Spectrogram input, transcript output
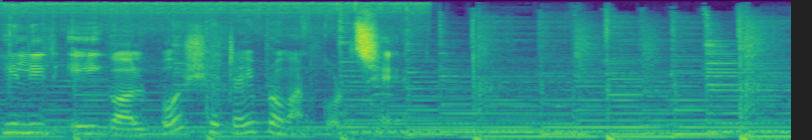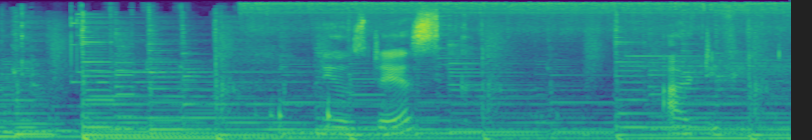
হিলির এই গল্প সেটাই প্রমাণ করছে। News desk, R TV.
